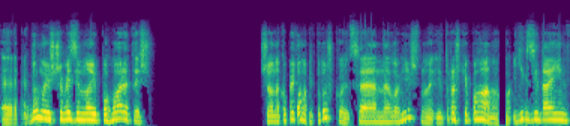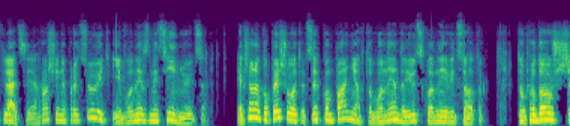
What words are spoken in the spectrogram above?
Е, Думаю, що ви зі мною погодитесь, що накопити під подушкою це нелогічно і трошки погано. Їх з'їдає інфляція, гроші не працюють і вони знецінюються. Якщо накопичувати в цих компаніях, то вони дають складний відсоток. То впродовж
